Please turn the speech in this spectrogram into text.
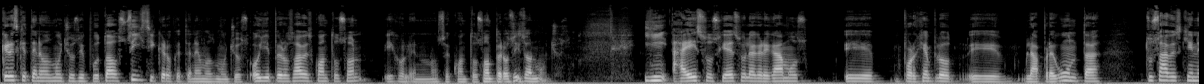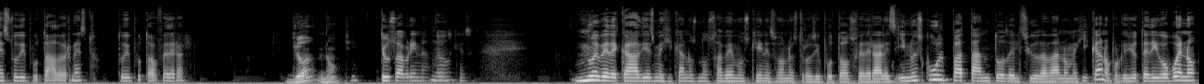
¿Crees que tenemos muchos diputados? Sí, sí creo que tenemos muchos. Oye, pero ¿sabes cuántos son? Híjole, no sé cuántos son, pero sí son muchos. Y a eso, si a eso le agregamos, eh, por ejemplo, la pregunta, ¿tú sabes quién es tu diputado, Ernesto? ¿Tu diputado federal? Yo, no. ¿Tú, Sabrina? No. Nueve de cada diez mexicanos no sabemos quiénes son nuestros diputados federales. Y no es culpa tanto del ciudadano mexicano, porque yo te digo, bueno,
